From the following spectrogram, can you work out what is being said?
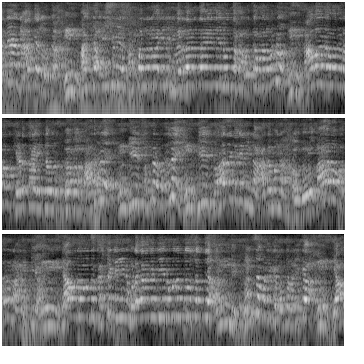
ಅದೇ ನಾಲ್ಕ ಲೋಕ ಅಷ್ಟ ಐಶ್ವರ್ಯ ಸಂಪನ್ನನಾಗಿ ನೀನು ಇದೆ ಎನ್ನುವಂತಹ ವರ್ತಮಾನವನ್ನು ಹ್ಮ್. ಆವಾಗ ಆವಾಗ ನಾವು ಕೇಳ್ತಾ ಇದ್ದವರು. ಆದ್ರೆ ಈ ಸಂದರ್ಭದಲ್ಲಿ ಈ ದ್ವಾರಕೆಗೆ ನಿನ್ನ ಆಗಮನ. ಹೌದು. ನಾನು ವದರನಾಗಿದ್ದೀಯ ಹ್ಮ್. ಯಾವುದೋ ಒಂದು ಕಷ್ಟಕ್ಕೆ ನೀನು ಒಳಗಾಗಿದ್ದೀಯ ಎನ್ನುವುದಂತೂ ಸತ್ಯ. ನನ್ನ ಬಳಿಗೆ ಬಂದ ಬಳಿಕ ಯಾವ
